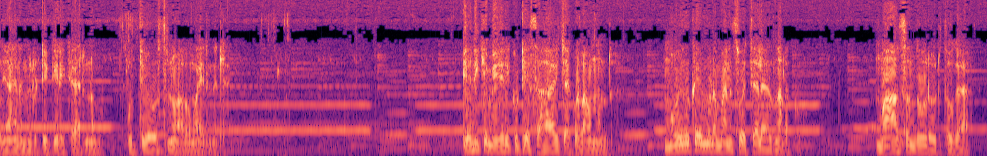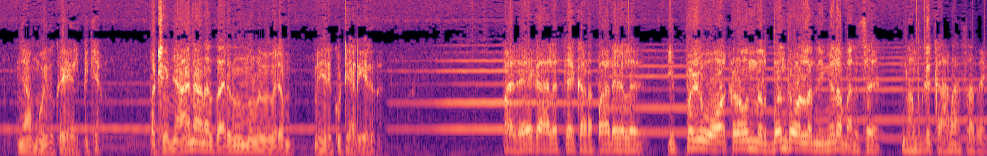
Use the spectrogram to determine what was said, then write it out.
ഞാൻ എന്നൊരു ഡിഗ്രിക്കാരനോ ഉദ്യോഗസ്ഥനോ ആകുമായിരുന്നില്ല. എനിക്ക് മേരിക്കുട്ടിയെ സഹായിച്ചാൽ കൊള്ളാവുന്നുണ്ട്. മൊയ്തുക്കയും കൂടെ മനസ്സ് വെച്ചാലേ അത് നടക്കൂ. മാസം തോറും ഒരു തുക ഞാൻ മൊയ്തുക്കയെ ഏൽപ്പിക്കാം. പക്ഷെ ഞാനാണ് തരുന്നെന്നുള്ള വിവരം മേരിക്കുട്ടി അറിയരുത്. പഴയ കാലത്തെ കടപ്പാടുകൾ ഇപ്പോഴും ഓർക്കണമെന്ന് നിർബന്ധമുള്ള നിങ്ങളുടെ മനസ്സ് നമുക്ക് കാണാൻ സാറേ.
